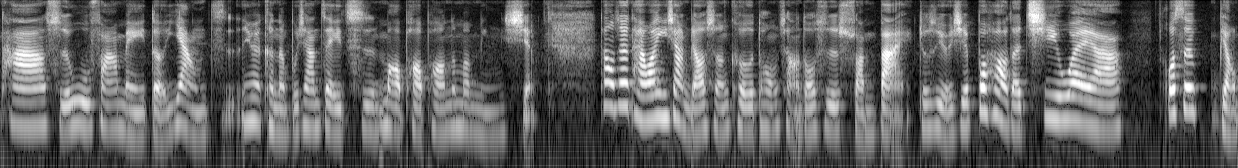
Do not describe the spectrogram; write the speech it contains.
它食物发霉的样子，因为可能不像这一次冒泡泡那么明显。但我在台湾印象比较深刻，通常都是酸败，就是有一些不好的气味啊，或是表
